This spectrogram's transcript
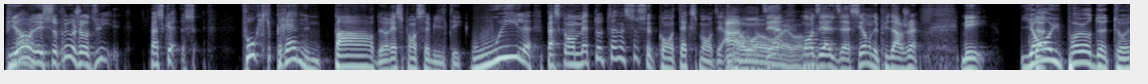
Puis là, Non. on est surpris aujourd'hui parce que faut qu'ils prennent une part de responsabilité. Oui, là, parce qu'on met tout le temps ça sur le contexte mondial. Ah, ouais, mondial, ouais, ouais, ouais. mondialisation, on n'a plus d'argent. Mais Ils ont eu peur de tout.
